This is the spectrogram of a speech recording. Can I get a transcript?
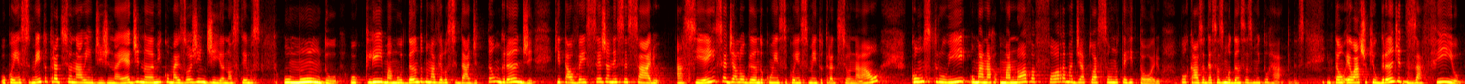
o conhecimento tradicional indígena é dinâmico, mas hoje em dia nós temos o mundo, o clima mudando numa velocidade tão grande que talvez seja necessário a ciência dialogando com esse conhecimento tradicional, construir uma, uma nova forma de atuação no território, por causa dessas mudanças muito rápidas. Então, eu acho que o grande desafio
